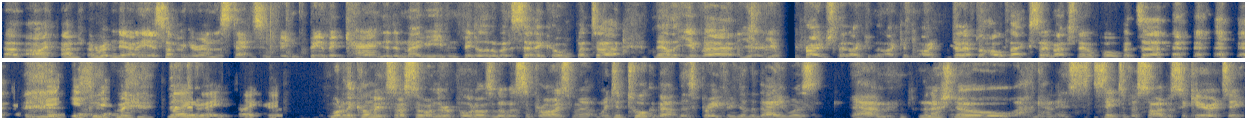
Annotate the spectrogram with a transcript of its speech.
Uh, I, I'd, written down here something around the stats and been, been a bit candid and maybe even been a little bit cynical. But uh, now that you've uh, you, have approached that, I can I can I don't have to hold back so much now, Paul. But uh, yeah, yeah. I, mean, I agree. I agree. One of the comments I saw in the report, I was a little bit surprised about. We did talk about this briefly the other day. Was um, the National Centre for Cybersecurity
